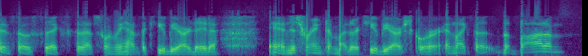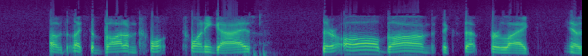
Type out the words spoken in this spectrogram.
since 06 because that's when we have the QBR data, and just ranked them by their QBR score. And like the the bottom of like the bottom tw- 20 guys, they're all bombs except for like you know,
